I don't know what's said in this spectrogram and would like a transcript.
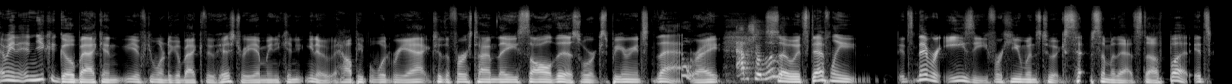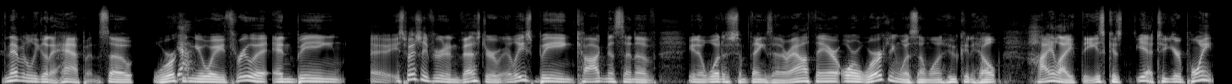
I mean, and you could go back and if you wanted to go back through history, I mean, you can, you know, how people would react to the first time they saw this or experienced that, Oh, right? absolutely. So it's definitely it's never easy for humans to accept some of that stuff, but it's inevitably going to happen. So working Yeah. your way through it and being uh, especially if you're an investor, at least being cognizant of, you know, what are some things that are out there or working with someone who can help highlight these cuz yeah, to your point,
